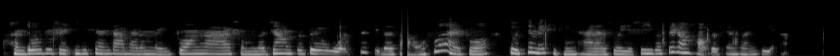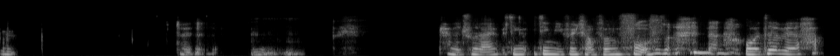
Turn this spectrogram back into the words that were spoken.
很多就是一线大牌的美妆啊什么的，这样子对我自己的小红书来说，对新媒体平台来说，也是一个非常好的宣传点。嗯，对对对，嗯嗯，看得出来经经历非常丰富。那我特别好，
